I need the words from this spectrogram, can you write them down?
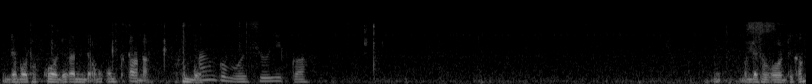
근데 뭐 덕후 어디 갔는데 엄청 크다 나. 뭐, 하는 건뭐 쉬우니까. 근데 저거 어디 감?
